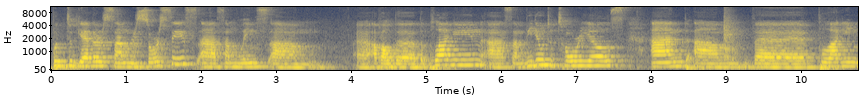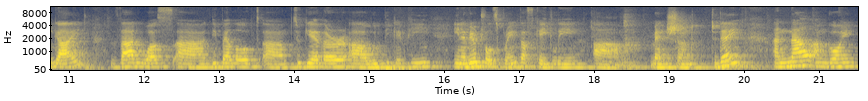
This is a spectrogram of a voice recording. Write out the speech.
put together some resources, uh, some links um, about the, the plugin, uh, some video tutorials, and um, the plugin guide that was uh, developed um, together uh, with PKP in a virtual sprint, as Caitlin um, mentioned today. And now I'm going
